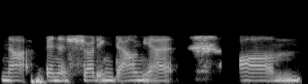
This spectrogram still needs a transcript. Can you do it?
not finished shutting down yet. Um,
